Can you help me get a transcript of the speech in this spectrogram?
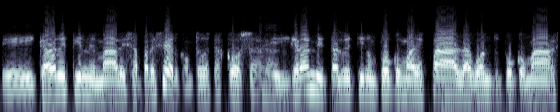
eh, y cada vez tienden más a desaparecer con todas estas cosas. El grande tal vez tiene un poco más de espalda, aguanta un poco más,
